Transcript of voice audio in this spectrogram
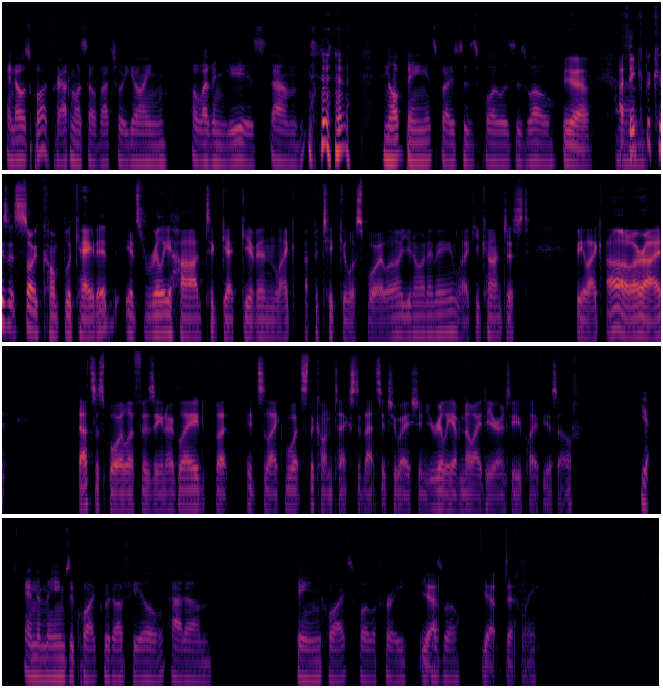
And I was quite proud of myself actually going 11 years um, not being exposed to the spoilers as well. Yeah. I think Um, because it's so complicated, it's really hard to get given like a particular spoiler, you know what I mean? Like you can't just be like, "Oh, all right. That's a spoiler for Xenoblade," but it's like what's the context of that situation? You really have no idea until you play for yourself. yeah And the memes are quite good, I feel, at um, being quite spoiler free Yeah. as well. Yeah, definitely.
